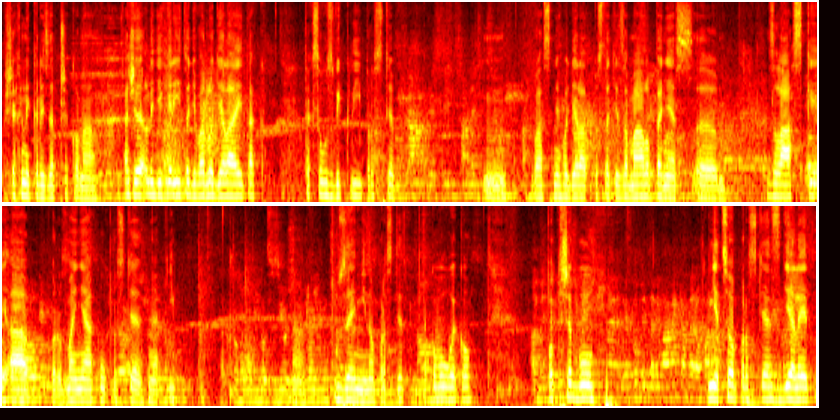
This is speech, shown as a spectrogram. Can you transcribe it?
všechny krize překoná. A že lidi, kteří to divadlo dělají, tak, tak jsou zvyklí prostě mm, vlastně ho dělat v podstatě za málo peněz, eh, z lásky a mají nějakou prostě nějaký uzení, no prostě takovou jako potřebu něco prostě sdělit,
